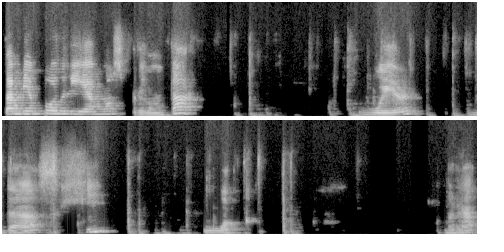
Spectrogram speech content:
También podríamos preguntar, where does he walk? ¿Verdad?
